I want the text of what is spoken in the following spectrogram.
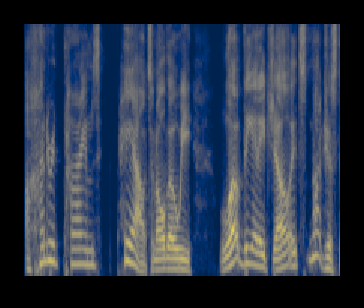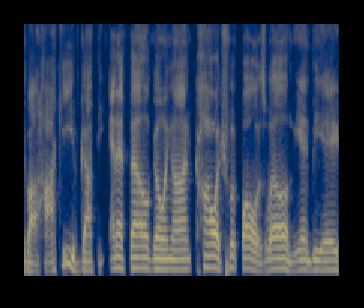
100 times payouts. And although we love the NHL, it's not just about hockey. You've got the NFL going on, college football as well, and the NBA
